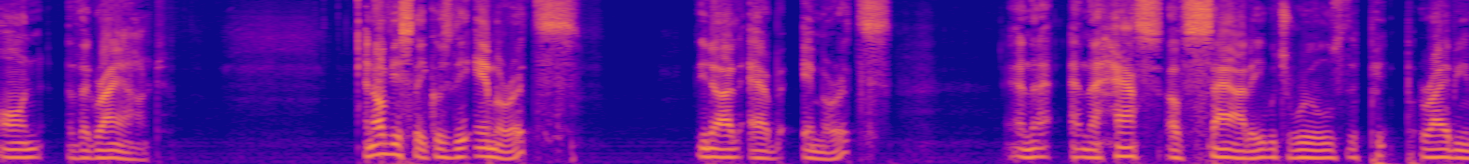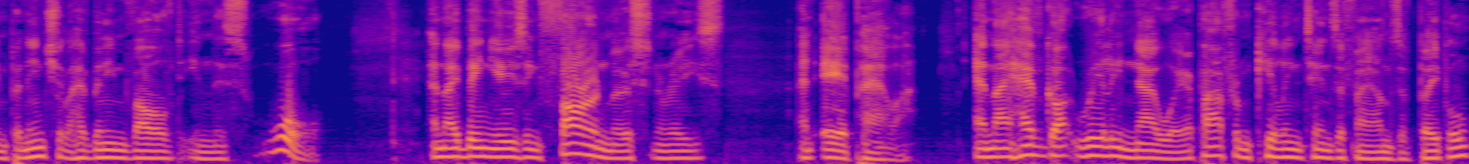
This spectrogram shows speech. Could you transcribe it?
on the ground. And obviously, because the Emirates, the United Arab Emirates, and the, and the House of Saudi, which rules the Arabian Peninsula, have been involved in this war. And they've been using foreign mercenaries and air power. And they have got really nowhere, apart from killing tens of thousands of people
